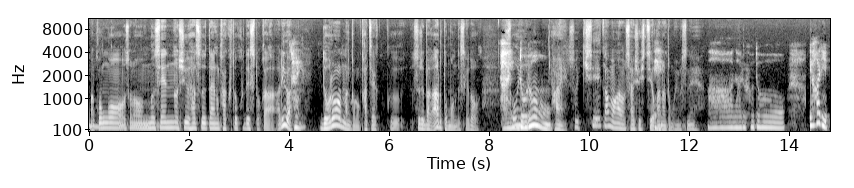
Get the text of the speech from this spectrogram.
まあ、今後その無線の周波数帯の獲得ですとかあるいははい。ドローンなんかも活躍する場があると思うんですけど、はい。そういうドローン。はい、そういう規制緩和が最初必要かなと思いますね。ああ、なるほど。やはり、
